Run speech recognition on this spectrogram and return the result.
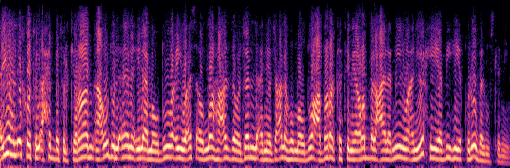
أيها الإخوة الأحبة الكرام أعود الآن إلى موضوعي وأسأل الله عز وجل أن يجعله موضوع بركة يا رب العالمين وأن يحيي به قلوب المسلمين.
